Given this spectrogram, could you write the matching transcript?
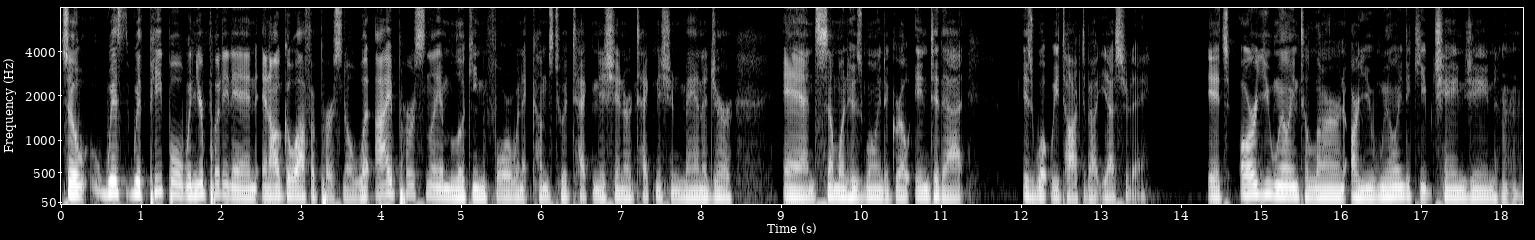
So with with people when you're putting in and I'll go off of personal, what I personally am looking for when it comes to a technician or technician manager and someone who's willing to grow into that is what we talked about yesterday. It's are you willing to learn? Are you willing to keep changing? Mm-hmm.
